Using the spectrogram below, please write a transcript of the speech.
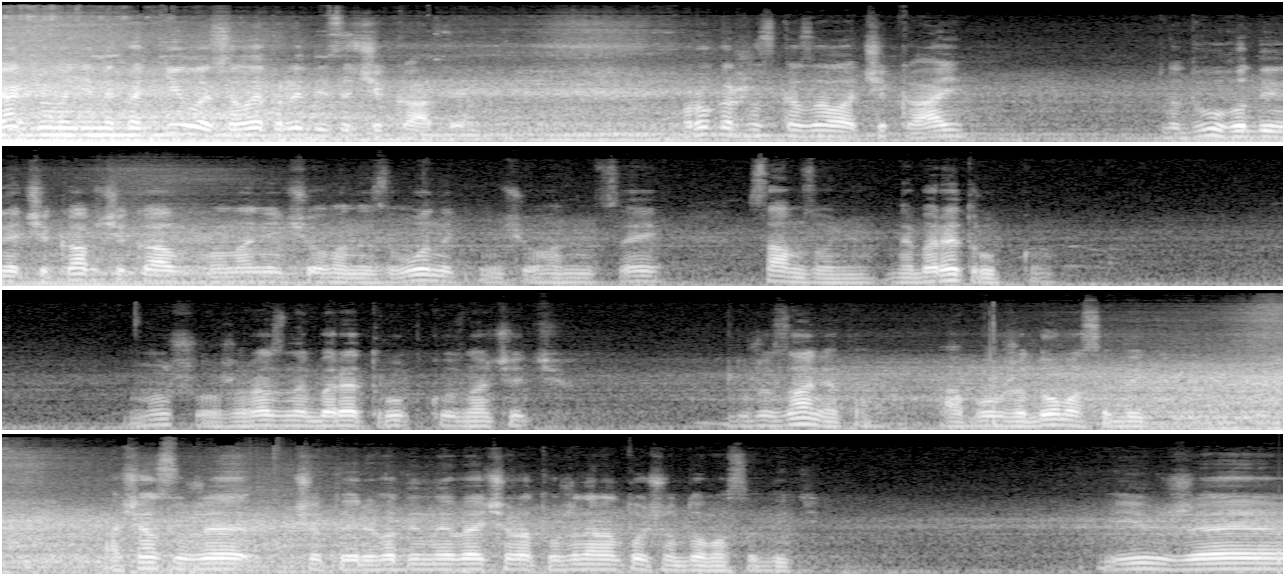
Як би мені не хотілося, але прийдеться чекати. Брокерша сказала, чекай. До двох годин я чекав, чекав, вона нічого не дзвонить, нічого не цей. Сам дзвоню, не бере трубку. Ну що ж, раз не бере трубку, значить дуже зайнята. Або вже вдома сидить. А зараз вже 4 години вечора, то вже, мабуть, точно вдома сидить. І вже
